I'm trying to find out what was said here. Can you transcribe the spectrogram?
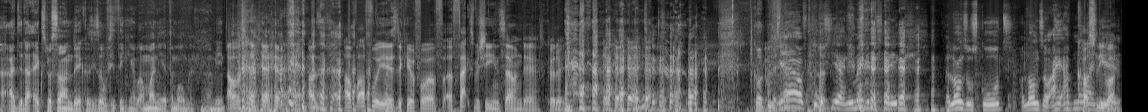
I added that extra sound there because he's obviously thinking about money at the moment. You know what I mean? I, was, I, was, I, I thought he was looking for a, a fax machine sound there. Could it? God bless Yeah, him. of course. Yeah, and he made a mistake. Alonso scored. Alonso, I have no Costly idea. one,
